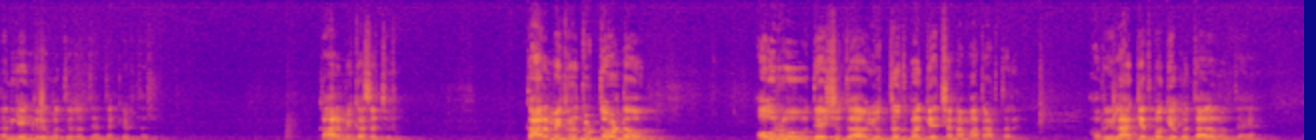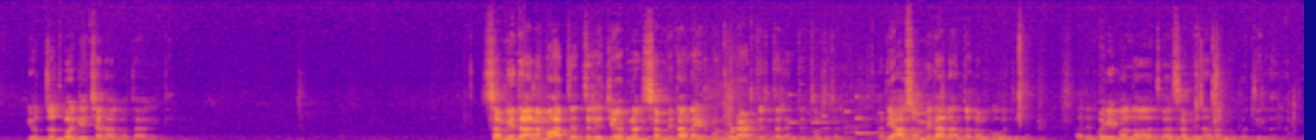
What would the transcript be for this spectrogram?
ನನಗೆ ಹೆಂಗ್ರಿ ಗೊತ್ತಿರುತ್ತೆ ಅಂತ ಕೇಳ್ತಾರೆ. ಕಾರ್ಮಿಕ ಸಚಿವರು. ಕಾರ್ಮಿಕರು ದುಡ್ಡು ತಗೊಂಡು ಅವರು ದೇಶದ ಯುದ್ಧದ ಬಗ್ಗೆ ಚೆನ್ನಾಗಿ ಮಾತಾಡ್ತಾರೆ. ಅವ್ರ ಇಲಾಖೆದ ಬಗ್ಗೆ ಗೊತ್ತಾಗಲ್ಲಂತೆ ಯುದ್ಧದ ಬಗ್ಗೆ ಚೆನ್ನಾಗಿ ಗೊತ್ತಾಗುತ್ತೆ. ಸಂವಿಧಾನ ಮಾತ್ರ ಜೇಬ್ನಲ್ಲಿ ಸಂವಿಧಾನ ಇಟ್ಕೊಂಡು ಓಡಾಡ್ತಿರ್ತಾರೆ ಅಂತ ತೋರಿಸ್ತಾರೆ. ಅದು ಯಾವ ಸಂವಿಧಾನ ಅಂತ ನಮಗೂ ಗೊತ್ತಿಲ್ಲ. ಅದು ಬೈಬಲ್ಲೋ ಅಥವಾ ಸಂವಿಧಾನನೂ ಗೊತ್ತಿಲ್ಲ ನಮಗೆ.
